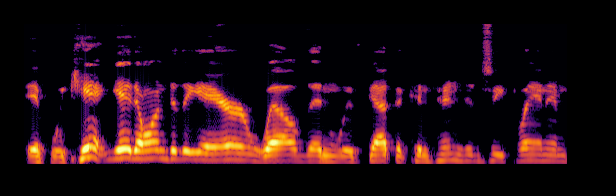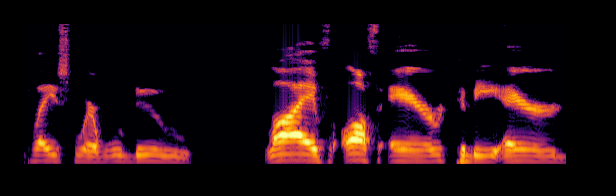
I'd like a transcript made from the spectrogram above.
if we can't get onto the air, well, then we've got the contingency plan in place where we'll do live off air to be aired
